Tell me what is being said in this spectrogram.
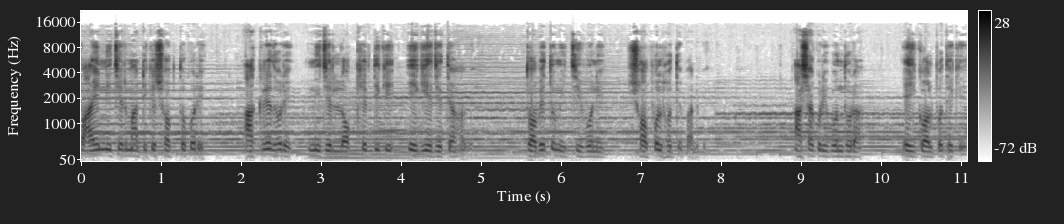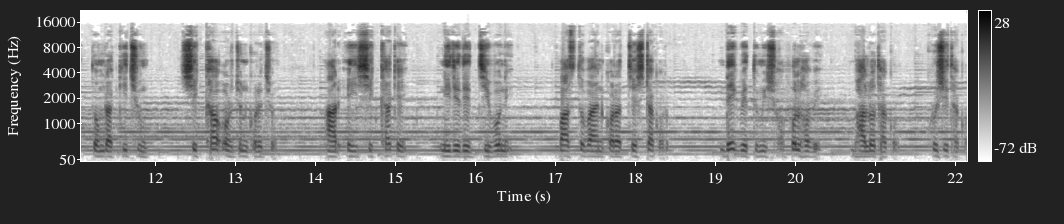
পায়ের নিচের মাটিকে শক্ত করে আঁকড়ে ধরে নিজের লক্ষ্যের দিকে এগিয়ে যেতে হবে। তবে তুমি জীবনে সফল হতে পারবে। আশা করি বন্ধুরা, এই গল্প থেকে তোমরা কিছু শিক্ষা অর্জন করেছ। আর এই শিক্ষাকে নিজেদের জীবনে বাস্তবায়ন করার চেষ্টা করো। দেখবে তুমি সফল হবে, ভালো থাকো, খুশি থাকো।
